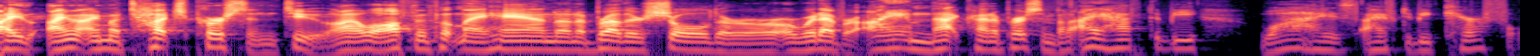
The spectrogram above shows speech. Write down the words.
I, I'm a touch person too. I'll often put my hand on a brother's shoulder or, or whatever. I am that kind of person, but I have to be wise. I have to be careful.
